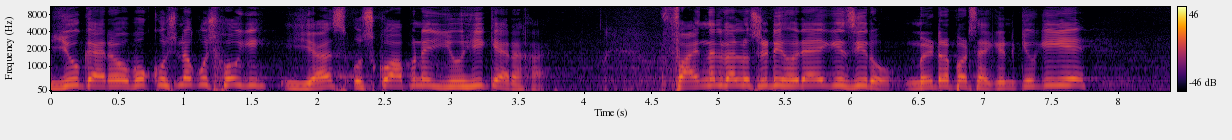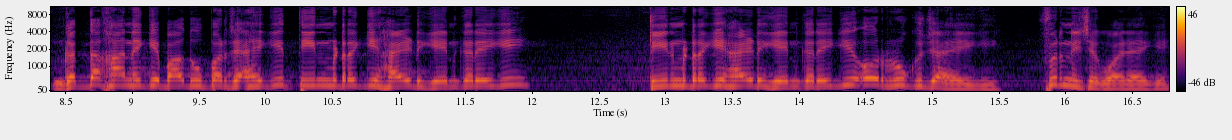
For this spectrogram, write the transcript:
यू कह रहे हो, वो कुछ ना कुछ होगी। यस उसको आपने यू ही कह रखा है। फाइनल वेलोसिटी हो जाएगी ज़ीरो मीटर पर सेकंड क्योंकि ये गद्दा खाने के बाद ऊपर जाएगी, तीन मीटर की हाइट गेन करेगी, तीन मीटर की हाइट गेन करेगी और रुक जाएगी, फिर नीचे को आ जाएगी।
